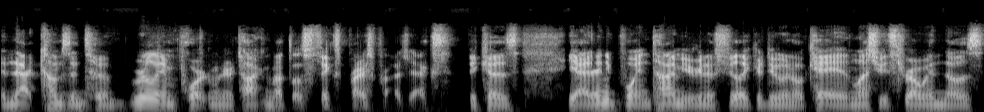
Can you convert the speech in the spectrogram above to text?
And that comes into really important when you're talking about those fixed price projects because yeah at any point in time you're going to feel like you're doing okay unless you throw in those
